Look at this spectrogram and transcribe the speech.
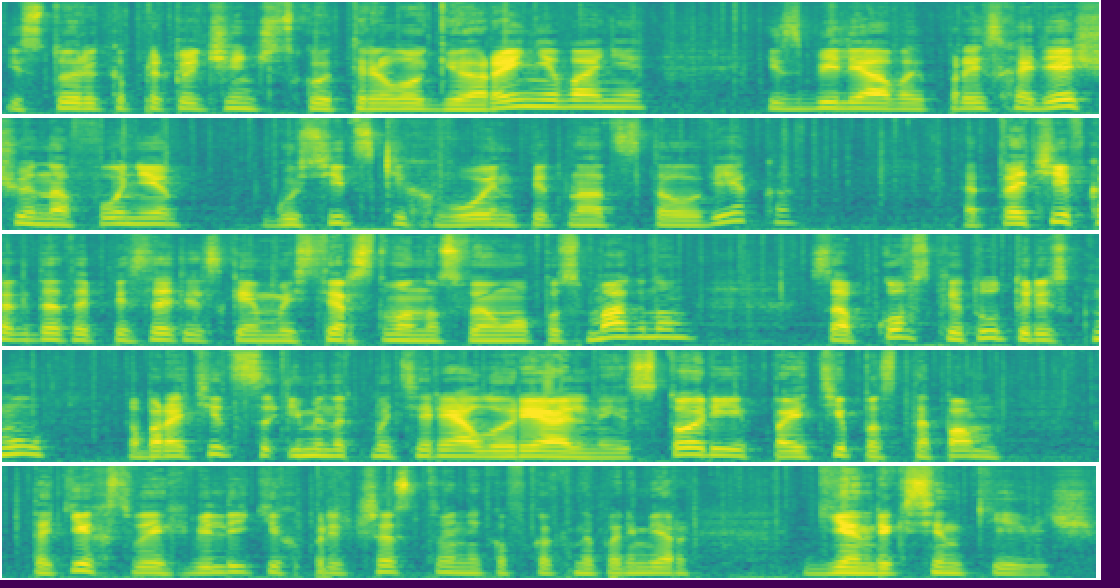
историко-приключенческую трилогию о Рейне Ване из Белявы, происходящую на фоне гуситских войн 15 века. Отточив когда-то писательское мастерство на своем опус Магнум, Сапковский тут рискнул обратиться именно к материалу реальной истории, пойти по стопам таких своих великих предшественников, как, например, Генрик Сенкевич.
